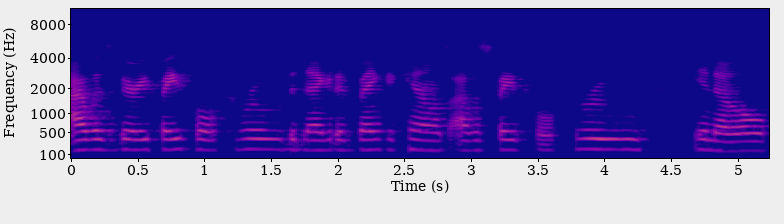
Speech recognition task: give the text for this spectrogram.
I was very faithful through the negative bank accounts. I was faithful through, you know,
